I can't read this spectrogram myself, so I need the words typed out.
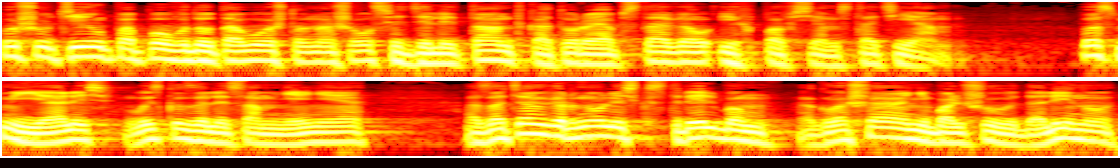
Пошутил по поводу того, что нашелся дилетант, который обставил их по всем статьям. Посмеялись, высказали сомнения – а затем вернулись к стрельбам, оглашая небольшую долину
